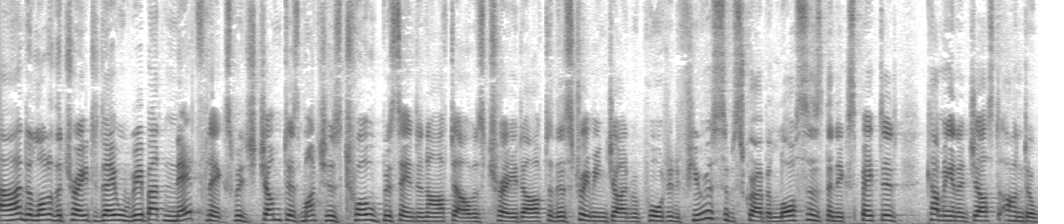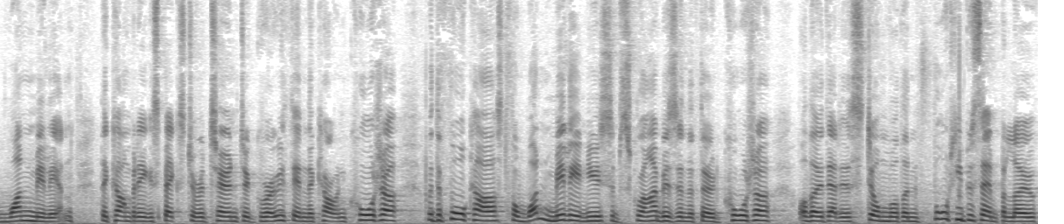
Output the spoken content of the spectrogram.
And a lot of the trade today will be about Netflix, which jumped as much as 12% in after hours trade after the streaming giant reported fewer subscriber losses than expected, coming in at just under 1 million. The company expects to return to growth in the current quarter, with the forecast for 1 million new subscribers in the third quarter, although that is still more than 40% below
